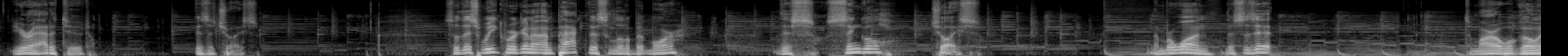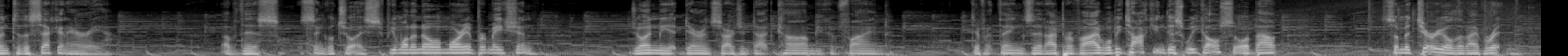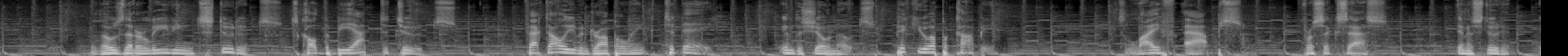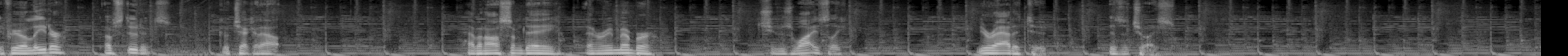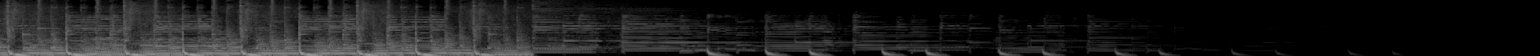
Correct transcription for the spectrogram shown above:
Your attitude is a choice. So this week we're going to unpack this a little bit more. This single choice. Number one, this is it. Tomorrow we'll go into the second area of this single choice. If you want to know more information, join me at darinsargent.com. You can find different things that I provide. We'll be talking this week also about some material that I've written for those that are leading students. It's called the BeAPPtitudes. In fact, I'll even drop a link today in the show notes. Pick you up a copy. It's life apps for success in a student. If you're a leader of students, go check it out. Have an awesome day. And remember, choose wisely. Your attitude is a choice.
